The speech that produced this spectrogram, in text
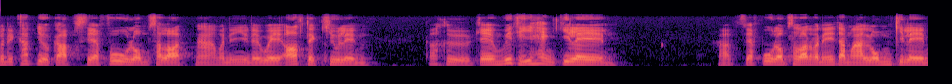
สวัสดีครับ อยู่กับเสี่ยฟู่ล้มสล็อตนะ วันนี้อยู่ใน Way of the q l a n ก็คือเกมวิถีแห่งกิเลนครับเสี่ยฟู่ล้มสล็อตวันนี้จะมาล้มกิเลน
